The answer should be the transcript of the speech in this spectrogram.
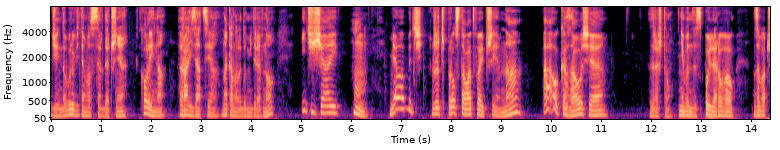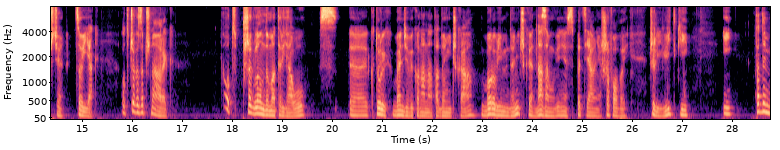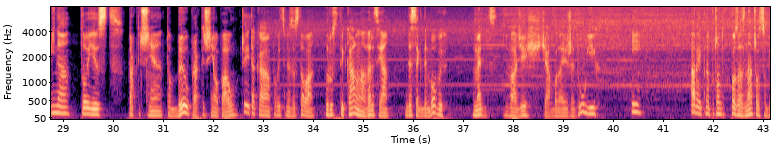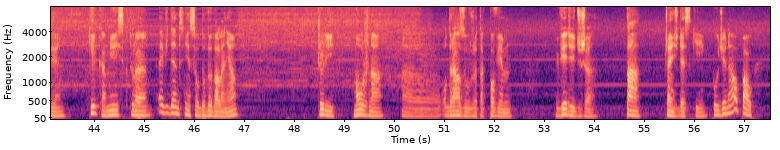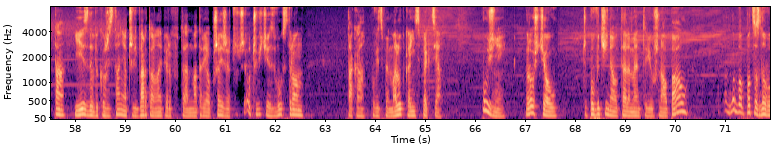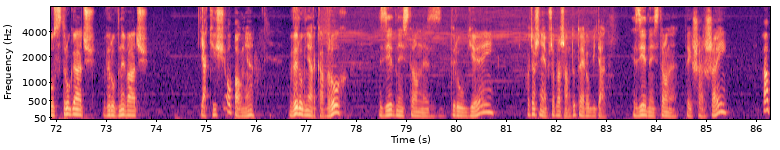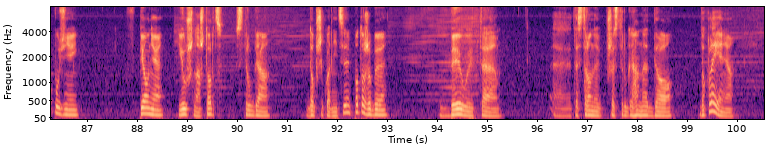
Dzień dobry, witam Was serdecznie. Kolejna realizacja na kanale Domi Drewno. I dzisiaj, hmm, miała być rzecz prosta, łatwa i przyjemna, a okazało się. Zresztą nie będę spoilerował, zobaczcie co i jak. Od czego zaczyna Arek? Od przeglądu materiału, z e, których będzie wykonana ta doniczka, bo robimy doniczkę na zamówienie specjalnie szefowej, czyli litki. I ta dębina to jest praktycznie, to był praktycznie opał, czyli taka powiedzmy została rustykalna wersja desek dębowych, 1,20 m bodajże długich. I Arek na początku pozaznaczał sobie kilka miejsc, które ewidentnie są do wywalenia, czyli można e, od razu, że tak powiem, wiedzieć, że ta część deski pójdzie na opał, ta jest do wykorzystania, czyli warto najpierw ten materiał przejrzeć. Oczy- Oczywiście z dwóch stron, taka powiedzmy malutka inspekcja. Później rozciął czy powycinał te elementy już na opał, no bo po co znowu strugać, wyrównywać jakiś opał, nie? Wyrówniarka w ruch, z jednej strony, z drugiej, chociaż nie, przepraszam, tutaj robi tak, z jednej strony tej szerszej, a później pionie już na sztorc struga do przykładnicy po to, żeby były te, e, te strony przestrugane do, do klejenia.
